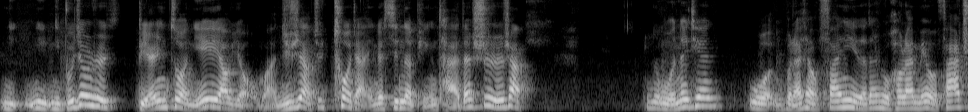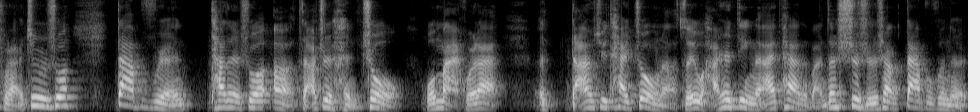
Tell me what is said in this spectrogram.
你你你不就是别人做你也要有嘛？你就是想去拓展一个新的平台，但事实上，我那天我本来想翻译的，但是我后来没有发出来。就是说，大部分人他在说啊，杂志很重，我买回来呃打上去太重了，所以我还是订了 iPad 版。但事实上，大部分的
